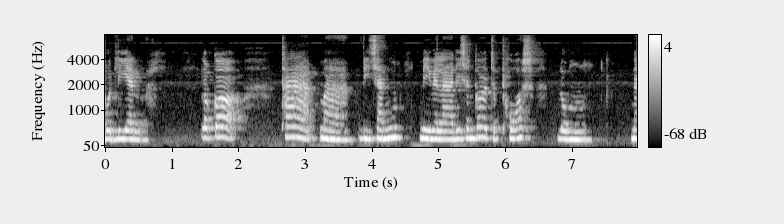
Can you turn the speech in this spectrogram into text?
บทเรียน แล้วก็ถ้ามาดิฉันมีเวลาดิฉันก็จะโพสต์ลงใน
